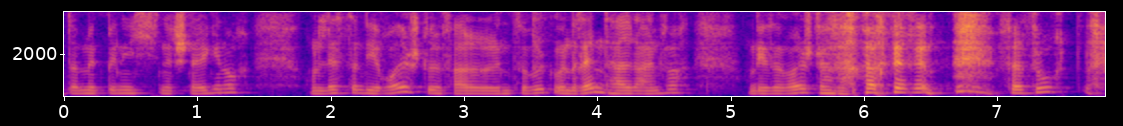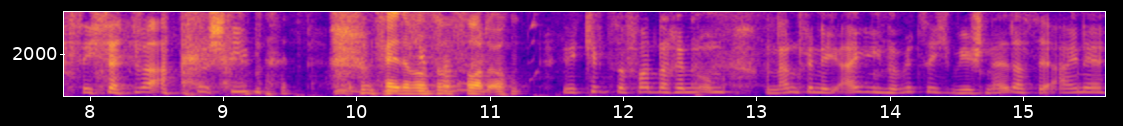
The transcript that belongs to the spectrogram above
damit bin ich nicht schnell genug und lässt dann die Rollstuhlfahrerin zurück und rennt halt einfach. Und diese Rollstuhlfahrerin versucht, sich selber anzuschieben. fällt aber sofort dann, um. Die kippt sofort nach hinten um. Und dann finde ich eigentlich nur witzig, wie schnell dass der eine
